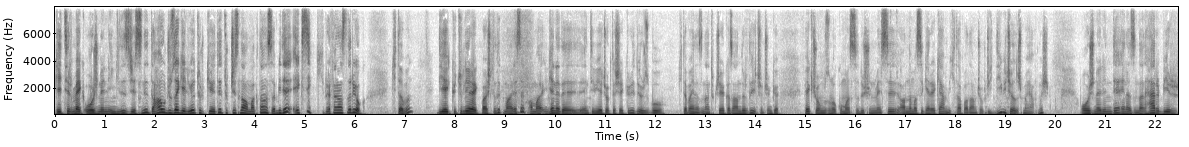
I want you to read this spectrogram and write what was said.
getirmek orijinalini İngilizcesini daha ucuza geliyor Türkiye'de Türkçesini almaktansa bir de eksik referansları yok kitabın diye kütüleyerek başladık maalesef ama gene de NTV'ye çok teşekkür ediyoruz bu kitabı en azından Türkçe'ye kazandırdığı için çünkü pek çoğumuzun okuması, düşünmesi, anlaması gereken bir kitap. Adam çok ciddi bir çalışma yapmış. Orijinalinde en azından her bir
